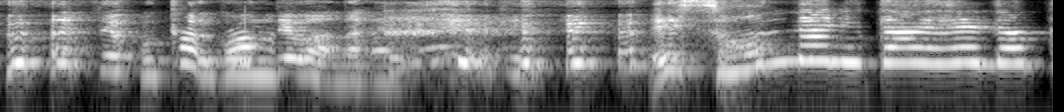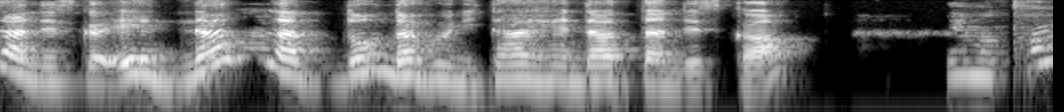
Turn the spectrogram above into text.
言われても過言ではない。え、そんなに大変だったんですか？え、何がどんな風に大変だったんですか？でもとに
